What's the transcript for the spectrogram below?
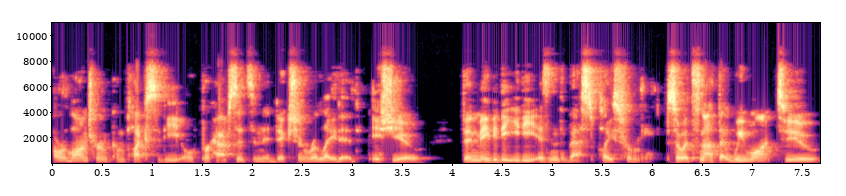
or long-term complexity, or perhaps it's an addiction related issue, then maybe the ED isn't the best place for me. So it's not that we want to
